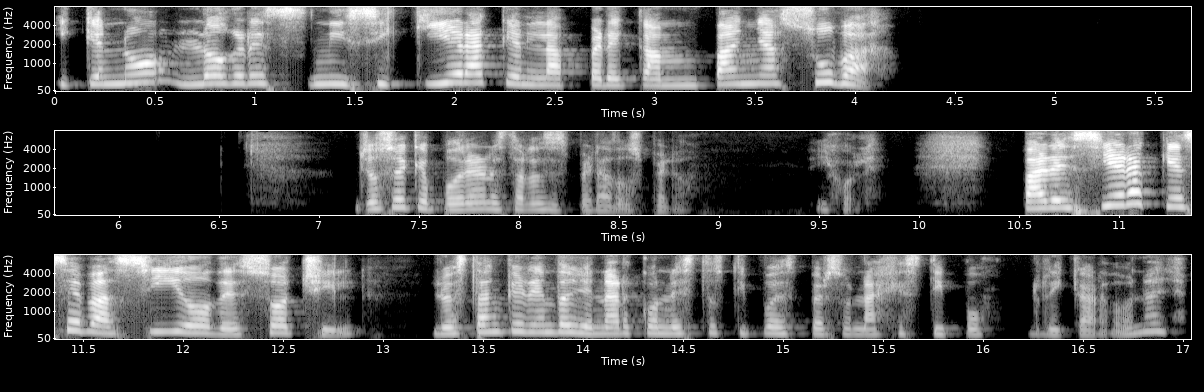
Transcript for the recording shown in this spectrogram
y que no logres ni siquiera que en la precampaña suba. Yo sé que podrían estar desesperados, pero híjole. Pareciera que ese vacío de Xochitl lo están queriendo llenar con estos tipos de personajes tipo Ricardo Anaya,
